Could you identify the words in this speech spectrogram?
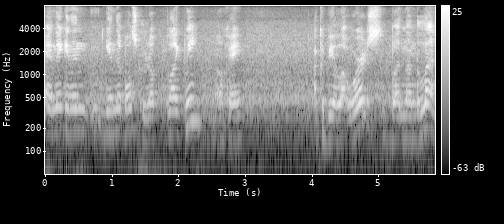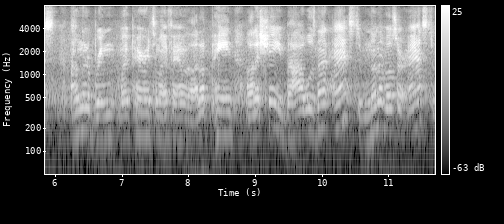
and they can end up all screwed up like me. Okay, I could be a lot worse, but nonetheless, I'm gonna bring my parents and my family a lot of pain, a lot of shame. But I was not asked to. None of us are asked to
